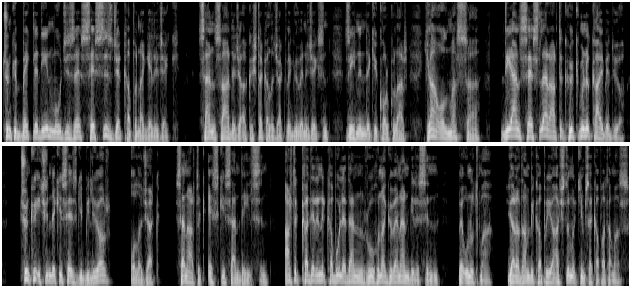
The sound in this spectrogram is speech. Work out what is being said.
Çünkü beklediğin mucize sessizce kapına gelecek. Sen sadece akışta kalacak ve güveneceksin. Zihnindeki korkular, ya olmazsa diyen sesler artık hükmünü kaybediyor. Çünkü içindeki sezgi biliyor, olacak. Sen artık eski sen değilsin. Artık kaderini kabul eden, ruhuna güvenen birisin. Ve unutma, yaradan bir kapıyı açtı mı kimse kapatamaz.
